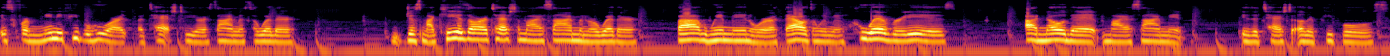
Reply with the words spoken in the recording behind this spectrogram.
it's for many people who are attached to your assignment. So whether just my kids are attached to my assignment or whether five women or a thousand women, whoever it is, I know that my assignment is attached to other people's,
